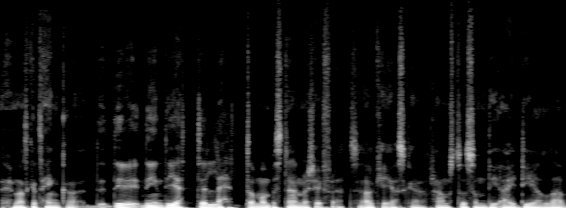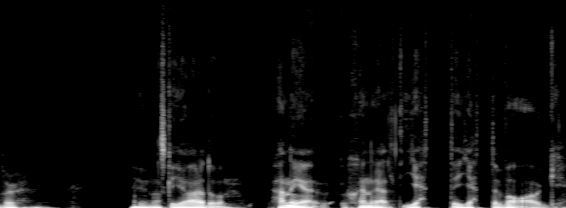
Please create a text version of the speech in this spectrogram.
hur man ska tänka. Det, det, det är inte jättelätt om man bestämmer sig för att okej, okay, jag ska framstå som the ideal lover hur man ska göra då. Han är generellt jätte, jättevag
